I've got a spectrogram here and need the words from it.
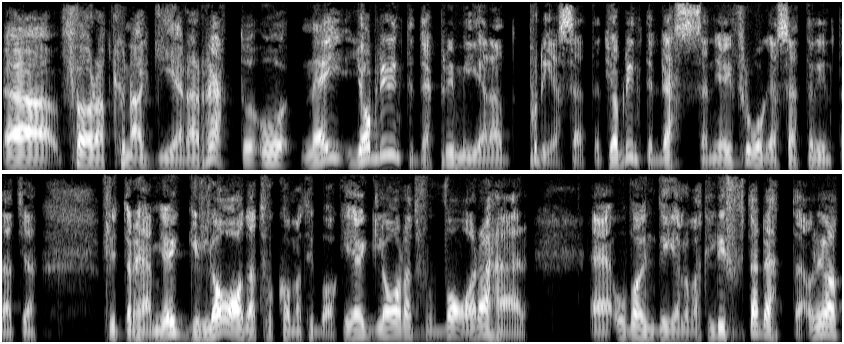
Eh, för att kunna agera rätt. Och, och, nej, jag blir inte deprimerad på det sättet. Jag blir inte ledsen. Jag ifrågasätter inte att jag flyttar hem. Jag är glad att få komma tillbaka. Jag är glad att få vara här uh, och vara en del av att lyfta detta. Och jag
